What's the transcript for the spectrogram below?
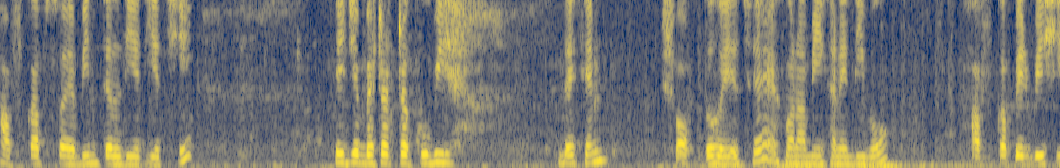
হাফ কাপ সয়াবিন তেল দিয়ে দিয়েছি। এই যে ব্যাটারটা খুবই, দেখেন, শক্ত হয়েছে, এখন আমি এখানে দিব। হাফ কাপের বেশি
